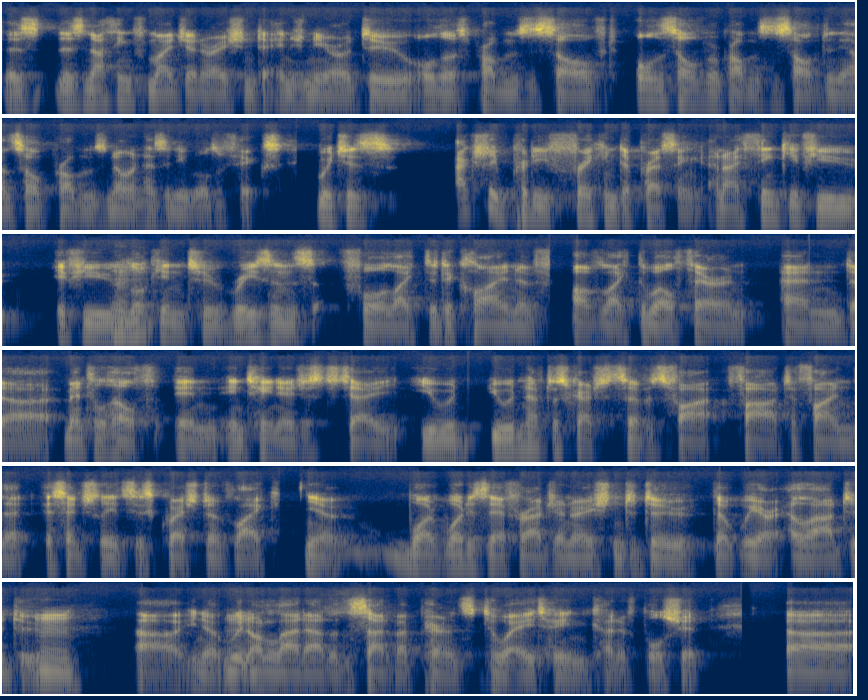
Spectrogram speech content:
There's there's nothing for my generation to engineer or do. All those problems are solved. All the solvable problems are solved, and the unsolved problems no one has any will to fix. Which is actually pretty freaking depressing. And I think if you if you mm-hmm. look into reasons for like the decline of of like the welfare and and uh, mental health in in teenagers today, you would you wouldn't have to scratch the surface far far to find that essentially it's this question of like you know what what is there for our generation to do that we are allowed to do. Mm. Uh, you know, mm. we're not allowed out of the sight of our parents until we're 18, kind of bullshit. Uh,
